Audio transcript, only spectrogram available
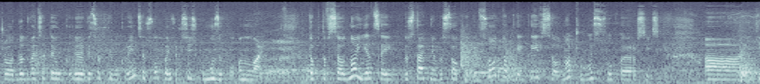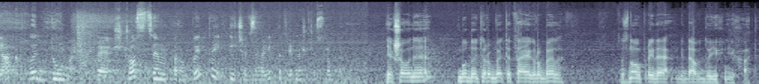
що до 20% українців слухають російську музику онлайн. Тобто, все одно є цей достатньо високий відсоток, який все одно чомусь слухає російське. Як ви думаєте, що з цим робити, і чи взагалі потрібно щось робити? Якщо вони будуть робити так, як робили, то знову прийде біда до їхньої хати.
